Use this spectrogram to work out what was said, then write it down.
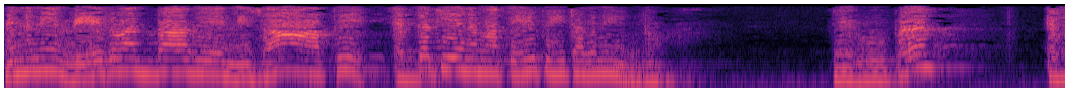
මෙන්න මේ වේගවත් භාවය නිසා අපි එක කියන මතේ පිටගෙන ඉන්නවා. මේ රූප එක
